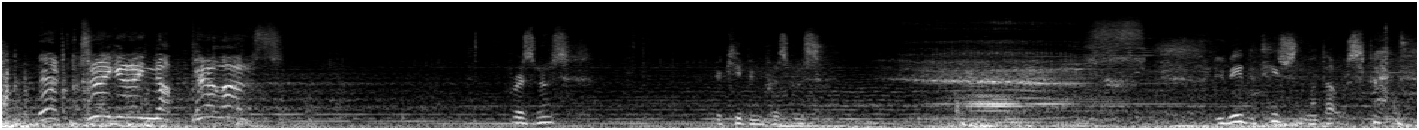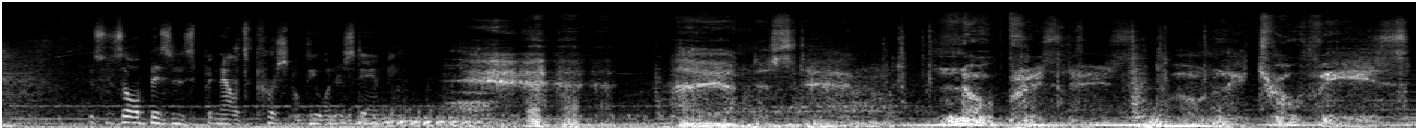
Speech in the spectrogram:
Hurry! They're triggering the pillars! Prisoners? You're keeping prisoners? You need to teach them about respect. This was all business, but now it's personal. Do you understand me? I understand. No prisoners, only trophies.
